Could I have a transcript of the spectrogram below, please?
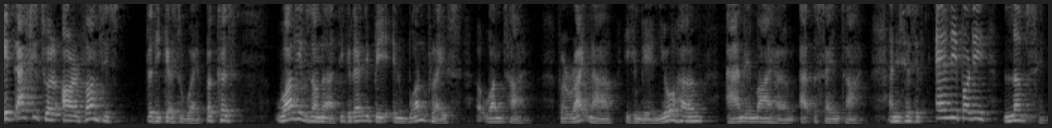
It's actually to our advantage that he goes away because while he was on earth, he could only be in one place at one time. But right now, he can be in your home and in my home at the same time. And he says, if anybody loves him,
